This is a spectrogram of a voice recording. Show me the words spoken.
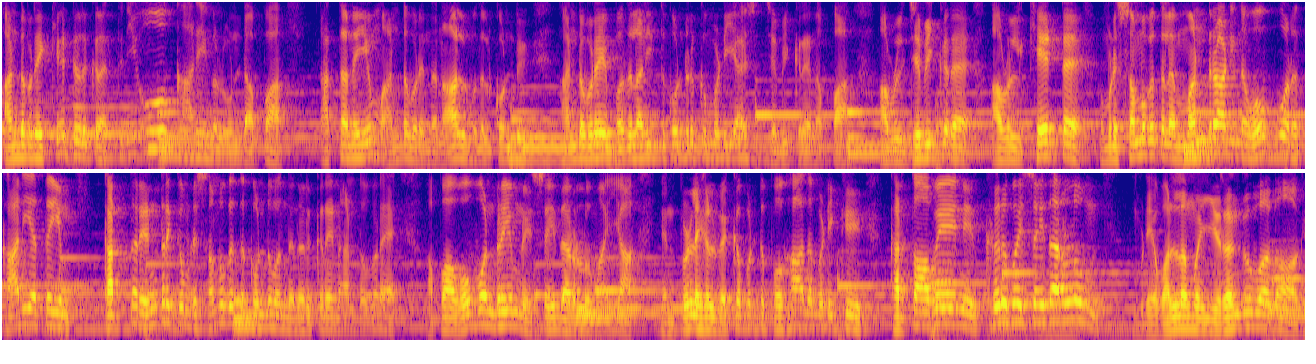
ஆண்டவரை கேட்டிருக்கிற எத்தனையோ காரியங்கள் உண்டாப்பா அத்தனையும் ஆண்டவர் இந்த நாள் முதல் கொண்டு ஆண்டவரே பதில் அளித்து கொண்டிருக்கும்படியா ஜெபிக்கிறேன் அப்பா. அவள் ஜெபிக்கிற அவள் கேட்ட உம்முடைய சமூகத்தில் மன்றாடின ஒவ்வொரு காரியத்தையும் கர்த்தர் என்றைக்கு நம்முடைய சமூகத்தை கொண்டு வந்து நிற்கிறேன் ஆண்டவரே. அப்பா ஒவ்வொன்றையும் நீ செய்து அருளும் ஐயா. என் பிள்ளைகள் வெக்கப்பட்டு போகாதபடிக்கு கர்த்தாவே நீர் கிருபை செய்தருளும் உம்முடைய வல்லமை இறங்குவதாக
